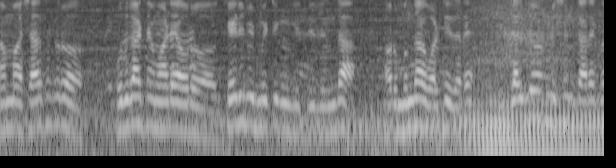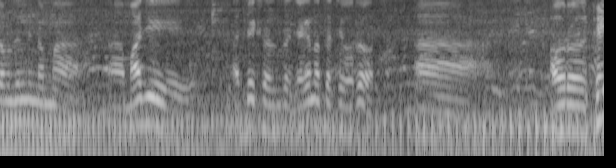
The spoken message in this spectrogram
ನಮ್ಮ ಶಾಸಕರು ಉದ್ಘಾಟನೆ ಮಾಡಿ ಅವರು ಕೆ ಡಿ ಬಿ ಮೀಟಿಂಗ್ ಇದ್ದಿದ್ದರಿಂದ ಅವರು ಮುಂದಾಗಿ ಹೊರಟಿದ್ದಾರೆ. ಜಲ್ಜೀವನ್ ಮಿಷನ್ ಕಾರ್ಯಕ್ರಮದಲ್ಲಿ ನಮ್ಮ ಮಾಜಿ ಅಧ್ಯಕ್ಷರಾದಂಥ ಅಚ್ಚೆ ಅವರು ಅವರು ಕೈ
